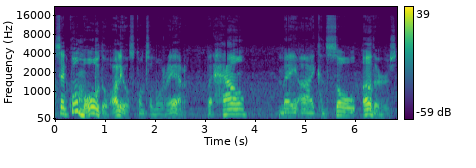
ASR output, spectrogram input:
Said quo modo alios consolarer, but how may I console others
